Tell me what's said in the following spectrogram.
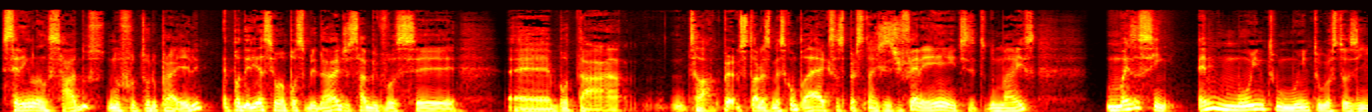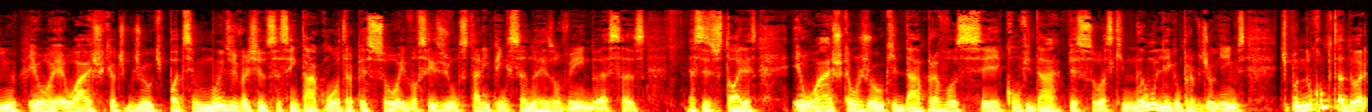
serem lançados no futuro para ele. Poderia ser uma possibilidade, sabe? Você é, botar, sei lá, histórias mais complexas, personagens diferentes e tudo mais. Mas assim, é muito, muito gostosinho. Eu, eu acho que é o tipo de jogo que pode ser muito divertido você sentar com outra pessoa e vocês juntos estarem pensando, resolvendo essas, essas histórias. Eu acho que é um jogo que dá para você convidar pessoas que não ligam para videogames. Tipo, no computador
